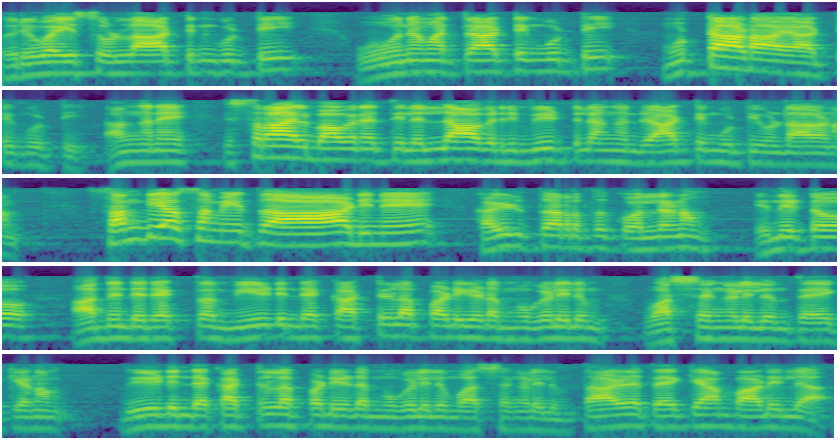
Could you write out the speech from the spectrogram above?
ഒരു വയസ്സുള്ള ആട്ടിൻകുട്ടി ഊനമറ്റാട്ടിൻകുട്ടി മുട്ടാടായ ആട്ടിൻകുട്ടി. അങ്ങനെ ഇസ്രായേൽ ഭവനത്തിൽ എല്ലാവരും വീട്ടിൽ അങ്ങനെ ഒരു ആട്ടിൻകുട്ടി ഉണ്ടാകണം. സന്ധ്യാസമയത്ത് ആ ആടിനെ കഴുത്തറുത്ത് കൊല്ലണം. എന്നിട്ടോ അതിന്റെ രക്തം വീടിന്റെ കട്ടിളപ്പടിയുടെ മുകളിലും വശങ്ങളിലും തേക്കണം. വീടിന്റെ കട്ടിളപ്പടിയുടെ മുകളിലും വശങ്ങളിലും. താഴെ തേക്കാൻ പാടില്ല.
